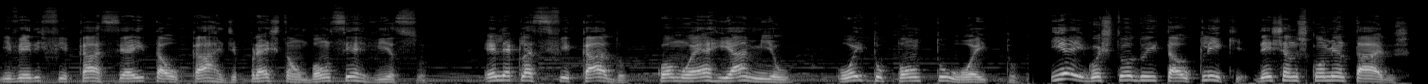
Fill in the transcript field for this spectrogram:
e verificar se a Itaúcard presta um bom serviço. Ele é classificado como RA1000 8.8 e aí, gostou do Itaú Clique? Deixa nos comentários.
